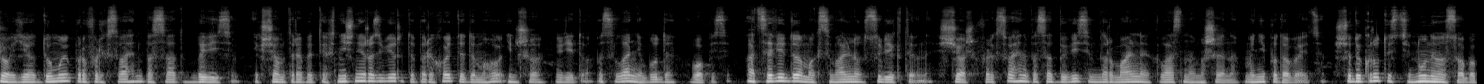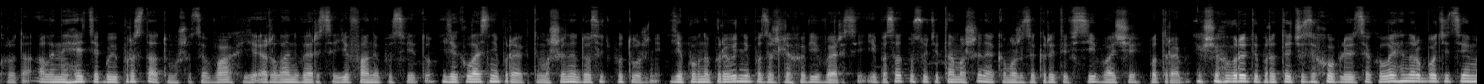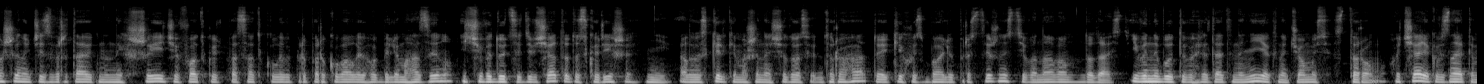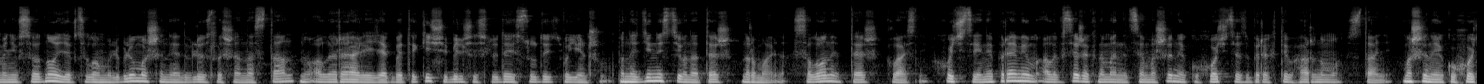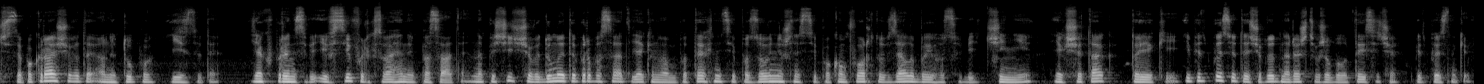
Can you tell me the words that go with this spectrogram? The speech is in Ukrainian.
Що я думаю про Volkswagen Passat B8? Якщо вам треба технічний розбір, то переходьте до мого іншого відео. Посилання буде в описі. А це відео максимально суб'єктивне. Що ж, Volkswagen Passat B8 нормальна, класна машина, мені подобається. Щодо крутості, ну не особо крута, але не геть якби і проста, тому що це ваг, є Airline версія, є фани по світу. Є класні проекти, машини досить потужні. Є повнопривідні позашляхові версії, і Passat, по суті, та машина, яка може закрити всі ваші потреби. Якщо говорити про те, чи захоплюються колеги на роботі цією машиною, чи звертають на них шиї, чи фоткають Passat, коли ви припаркували його біля магазину, і чи ведуться дівчата, то скоріше ні. Але оскільки машина ще досить дорога, то якихось балів престижності вона вам додасть, і ви не будете виглядати на ній як на чомусь старому. Хоча, як ви знаєте, мені все одно, я в цілому люблю машини, я дивлюсь лише на стан, ну але реалії якби такі, що більшість людей судить по-іншому. По надійності вона теж нормальна. Салони теж класні. Хоч це і не преміум, але все ж як на мене, це машина, яку хочеться зберегти в гарному стані. Машина, яку хочеться покращувати, а не тупо їздити. Як в принципі і всі Volkswagen Passat. Напишіть, що ви думаєте про Passat, як він вам по техніці, по зовнішності, по комфорту, взяли би його собі чи ні. Якщо так, то який. І підписуйтесь, щоб тут нарешті вже було тисяча підписників.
